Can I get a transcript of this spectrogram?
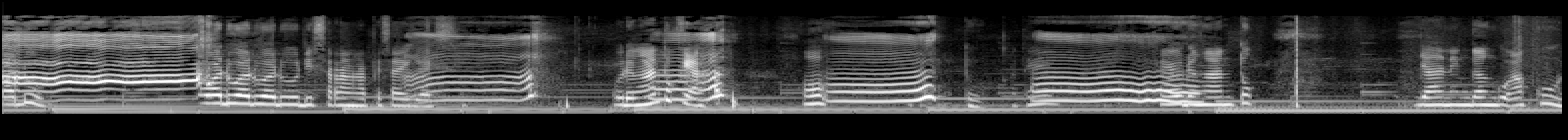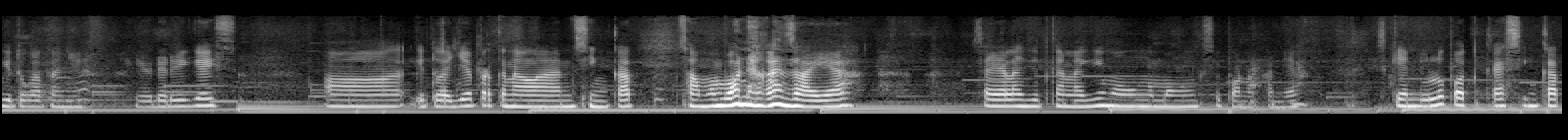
Waduh. Waduh, waduh, waduh, diserang HP saya, guys udah ngantuk ya oh tuh katanya saya udah ngantuk jangan yang ganggu aku gitu katanya ya udah deh guys uh, itu aja perkenalan singkat sama ponakan saya. Saya lanjutkan lagi mau ngomong si ponakan ya. Sekian dulu podcast singkat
